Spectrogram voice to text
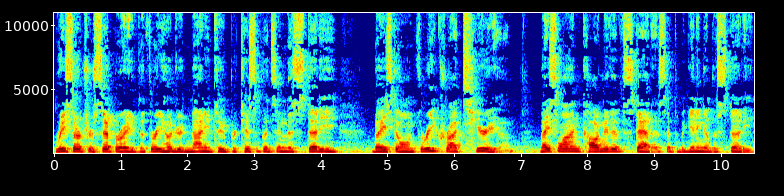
Researchers separated the 392 participants in this study based on three criteria baseline cognitive status at the beginning of the study,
